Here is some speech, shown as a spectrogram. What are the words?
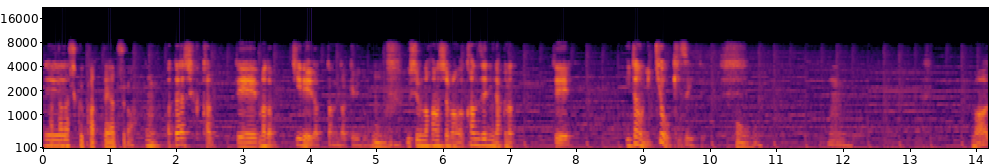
で。で新しく買ったやつが。うん、新しく買って、まだ綺麗だったんだけれども、うん。後ろの反射板が完全になくなっていたのに今日気づいて。ほううん。まあ、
